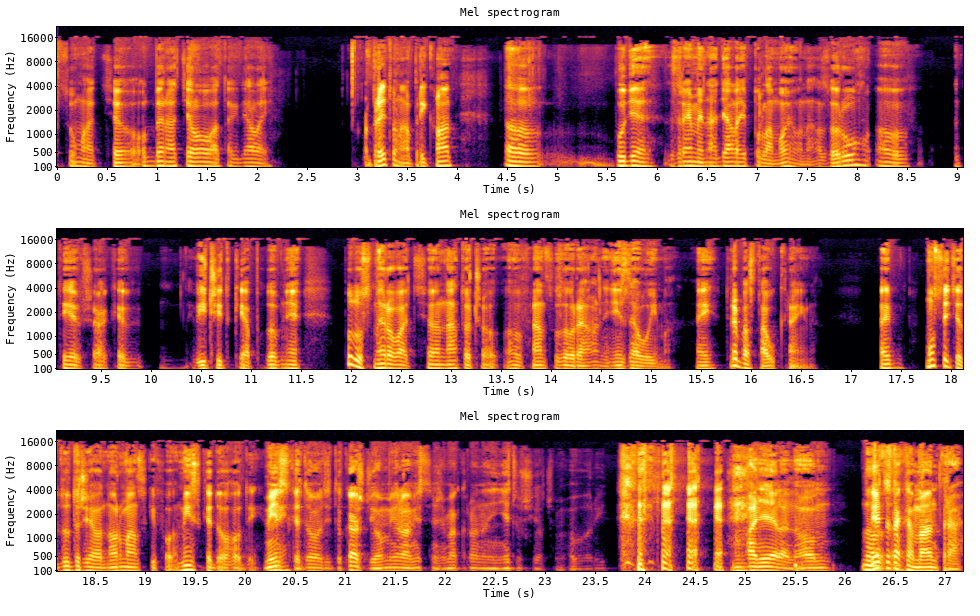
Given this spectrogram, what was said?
chcú mať e, odberateľov a tak ďalej. Preto napríklad e, bude zrejme naďalej podľa môjho názoru e, tie všaké výčitky a podobne budú smerovať na to, čo Francúzov reálne nezaujíma. Hej. Treba tá Ukrajina. Hej. Musíte dodržiavať normánske, minské dohody. Minské dohody, to každý omiela, myslím, že Macron ani netuší, o čom hovorí. A nie len on. No, je to taká mantra.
